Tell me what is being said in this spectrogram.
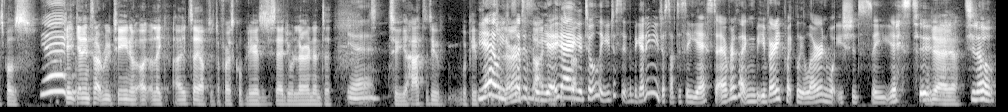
I suppose, Yeah, get, get into that routine? Or, like I'd say after the first couple of years, as you said, you were learning to, Yeah. to you had to do with people. Yeah, well, you just have to say yeah, yeah, you totally. You just at the beginning, you just have to say yes to everything, but you very quickly learn what you should say yes to. Yeah, yeah. Do you know?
